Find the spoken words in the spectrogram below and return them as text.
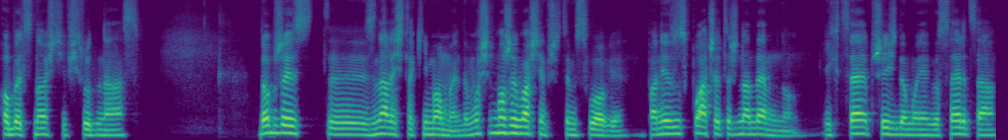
obecności wśród nas. Dobrze jest y, znaleźć taki moment, może właśnie przy tym słowie. Pan Jezus płacze też nade mną i chce przyjść do mojego serca,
